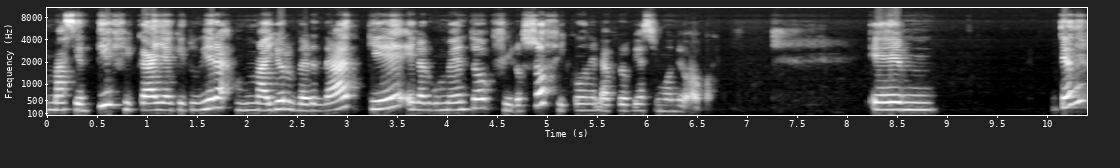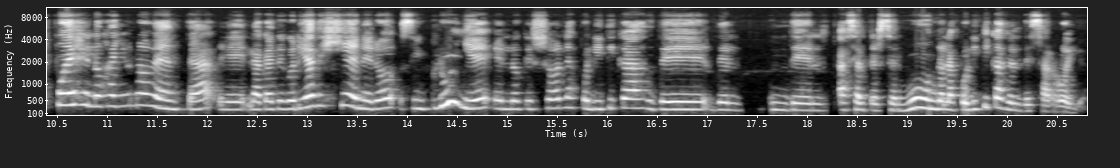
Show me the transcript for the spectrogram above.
más científica, ya que tuviera mayor verdad que el argumento filosófico de la propia Simone de Beauvoir. Em, ya después, en los años 90, eh, la categoría de género se incluye en lo que son las políticas hacia el tercer mundo, las políticas del desarrollo.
